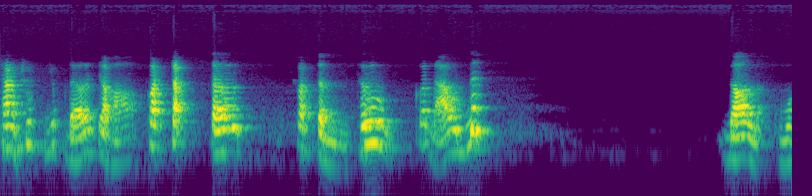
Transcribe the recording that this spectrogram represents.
sáng suốt giúp đỡ cho họ, có trật tự, có tình thương, có đạo đức. Đó là của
